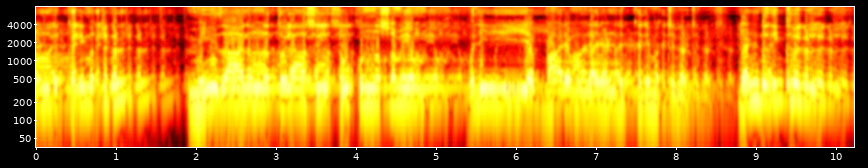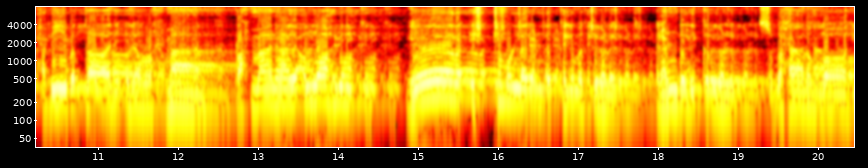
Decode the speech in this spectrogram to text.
രണ്ട് കലിമത്തുകൾ തുലാസിൽ തൂക്കുന്ന സമയം വലിയ ഭാരമുള്ള രണ്ട് കലിമത്തുകൾ. രണ്ട് ദിക്റുകൾ റഹ്മാൻ. റഹ്മാനായ അള്ളാഹുവിനിക്ക് ഏറെ ഇഷ്ടമുള്ള രണ്ട് കലിമത്തുകൾ. രണ്ട് ദിക്റുകൾ സുബ്ഹാനല്ലാഹി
